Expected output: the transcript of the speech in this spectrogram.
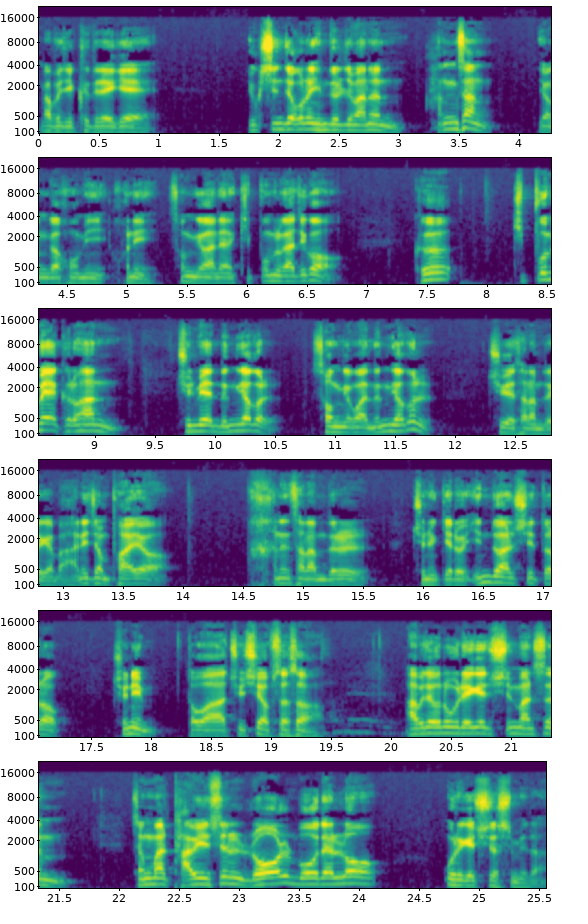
아버지 그들에게 육신적으로는 힘들지만은 항상 영과 홈이 혼이 성령 안에 기쁨을 가지고 그 기쁨의 그러한 주님의 능력을 성령과 능력을 주의 사람들에게 많이 전파하여 많은 사람들을 주님께로 인도할 수 있도록 주님 도와 주시옵소서. 아버지 오늘 우리에게 주신 말씀 정말 다윗을 롤 모델로 우리에게 주셨습니다.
